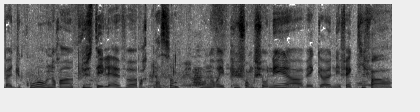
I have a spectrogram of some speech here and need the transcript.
bah, du coup on aura plus d'élèves par classe. On aurait pu fonctionner avec un effectif à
